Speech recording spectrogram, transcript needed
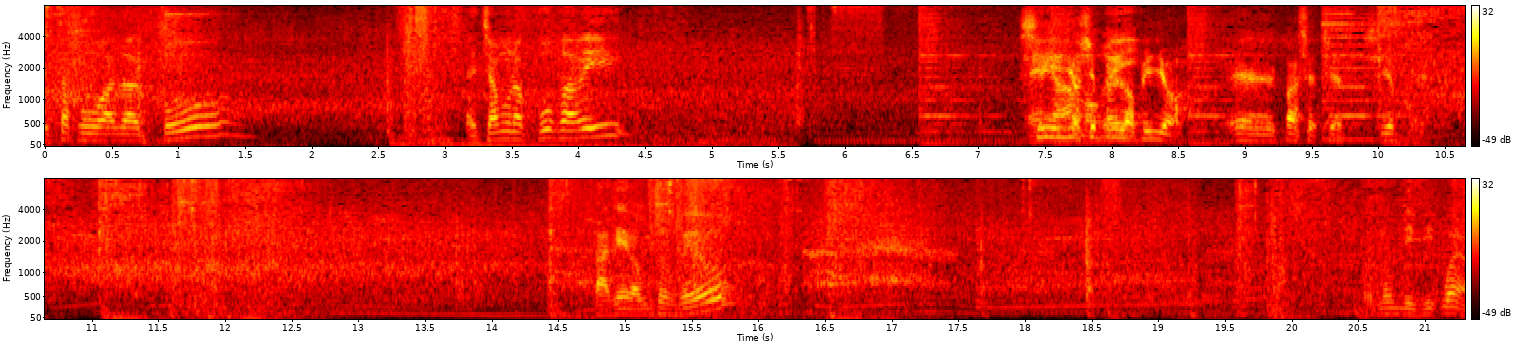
Está jugando al pu. Echamos unos pu, Javi. Sí, yo siempre lo pillo. El pase chef, siempre. ¿Para qué? ¿Va un trofeo? No es difícil. Bueno,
